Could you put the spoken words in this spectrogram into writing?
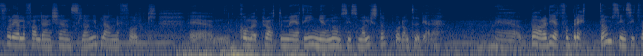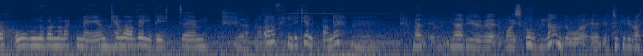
får i alla fall den känslan ibland när folk eh, kommer och pratar med mig att det är ingen någonsin som har lyssnat på dem tidigare. Eh, bara det att få berätta om sin situation och vad de har varit med om kan vara väldigt, eh, Hjälpande. ja, väldigt hjälpande. Mm. Men eh, när du eh, var i skolan då, eh, tycker du att,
